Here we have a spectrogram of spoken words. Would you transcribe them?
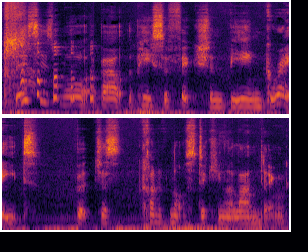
this is more about the piece of fiction being great but just kind of not sticking the landing.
